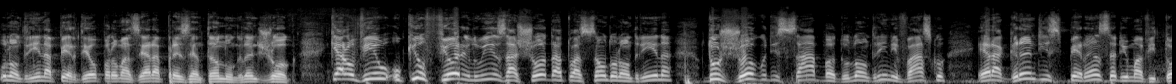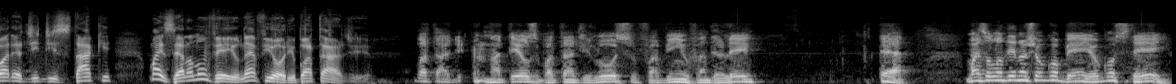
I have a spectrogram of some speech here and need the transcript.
O Londrina perdeu para uma zero apresentando um grande jogo. Quero ouvir o que o Fiore Luiz achou da atuação do Londrina, do jogo de sábado. Londrina e Vasco era a grande esperança de uma vitória de destaque, mas ela não veio, né, Fiore? Boa tarde. Boa tarde, Matheus. Boa tarde, Lúcio, Fabinho, Vanderlei. É, mas o Londrina jogou bem, eu gostei.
